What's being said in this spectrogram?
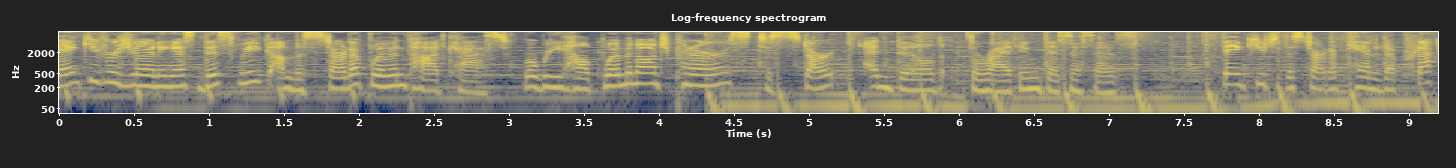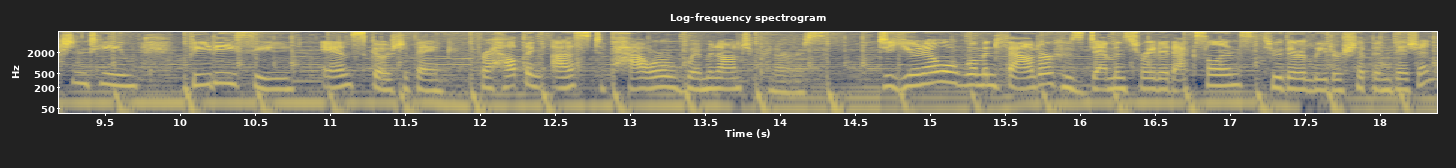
Thank you for joining us this week on the Startup Women Podcast, where we help women entrepreneurs to start and build thriving businesses. Thank you to the Startup Canada production team, BDC, and Scotiabank for helping us to power women entrepreneurs. Do you know a woman founder who's demonstrated excellence through their leadership and vision?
